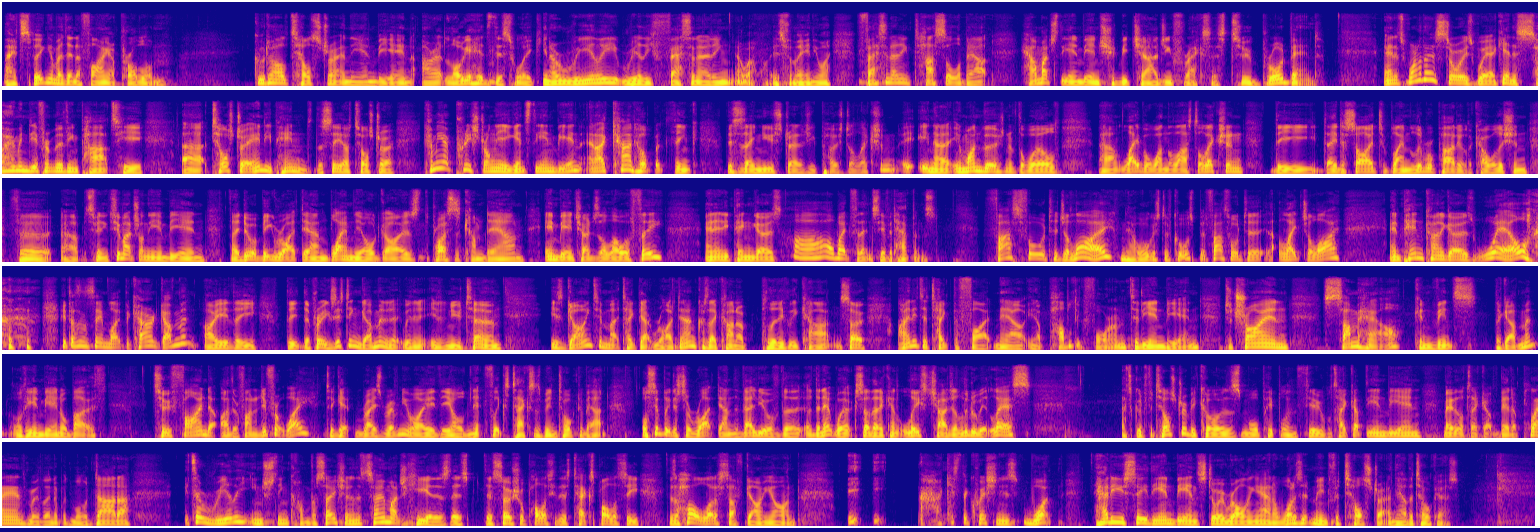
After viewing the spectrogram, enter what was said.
Mate, speaking of identifying a problem, good old Telstra and the NBN are at loggerheads this week in a really, really fascinating, oh, well, it is for me anyway, fascinating tussle about how much the NBN should be charging for access to broadband. And it's one of those stories where, again, there's so many different moving parts here. Uh, Telstra, Andy Penn, the CEO of Telstra, coming out pretty strongly against the NBN. And I can't help but think this is a new strategy post election. In, a, in one version of the world, um, Labor won the last election. The They decide to blame the Liberal Party or the coalition for uh, spending too much on the NBN. They do a big write down, blame the old guys. The prices come down. NBN charges a lower fee. And Andy Penn goes, Oh, I'll wait for that and see if it happens. Fast forward to July, now August, of course, but fast forward to late July, and Penn kind of goes, Well, it doesn't seem like the current government, i.e., the, the, the pre existing government with a, in a new term, is going to take that right down because they kind of politically can't. So I need to take the fight now in a public forum to the NBN to try and somehow convince the government or the NBN or both to find either find a different way to get raise revenue, i.e., the old Netflix tax has been talked about, or simply just to write down the value of the of the network so that it can at least charge a little bit less. That's good for Telstra because more people in theory will take up the NBN. Maybe they'll take up better plans. Maybe they'll end up with more data. It's a really interesting conversation, and there's so much here. There's there's there's social policy, there's tax policy, there's a whole lot of stuff going on. It- it- I guess the question is, what? How do you see the NBN story rolling out, and what does it mean for Telstra and the other telcos?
